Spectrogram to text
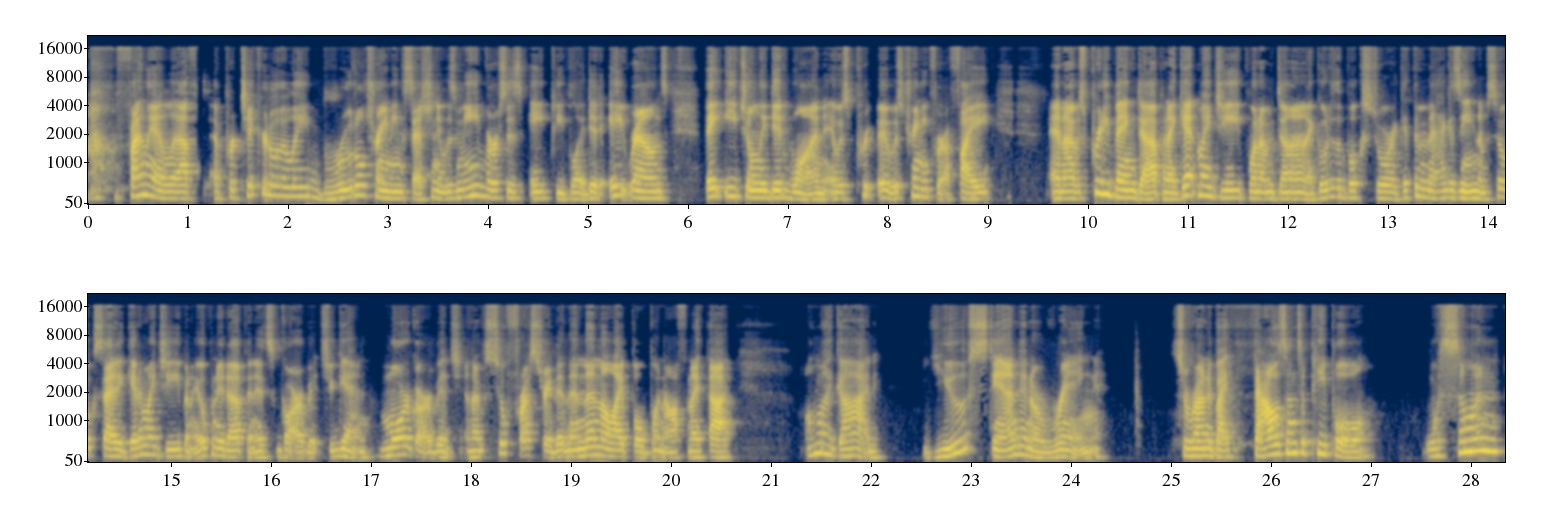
finally, I left a particularly brutal training session. It was me versus eight people. I did eight rounds. They each only did one. It was pre- it was training for a fight, and I was pretty banged up. And I get my jeep when I'm done. I go to the bookstore. I get the magazine. I'm so excited. Get in my jeep and I open it up, and it's garbage again, more garbage. And I'm so frustrated. And then the light bulb went off, and I thought, oh my god, you stand in a ring surrounded by thousands of people when someone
